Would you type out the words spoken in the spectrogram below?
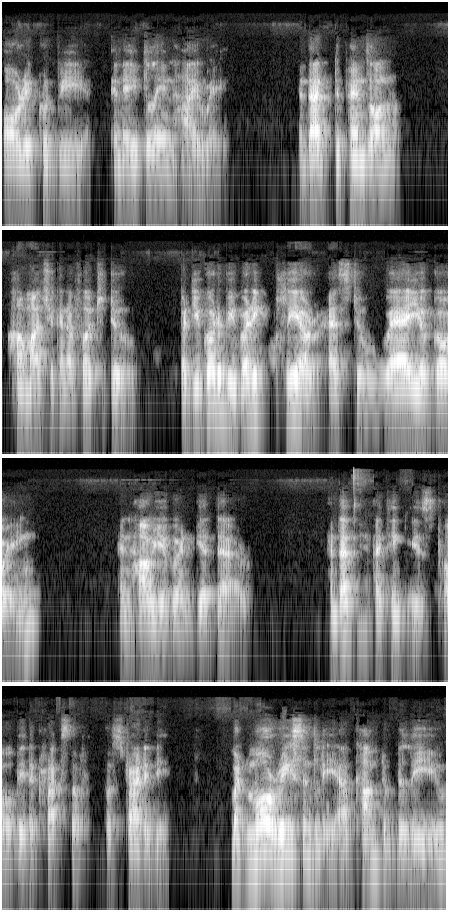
or it could be an eight lane highway. And that depends on how much you can afford to do. But you've got to be very clear as to where you're going and how you're going to get there. And that, I think, is probably the crux of, of strategy. But more recently, I've come to believe,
